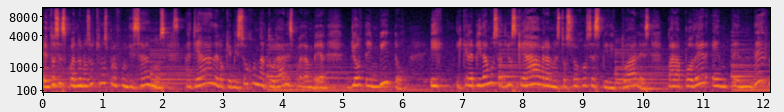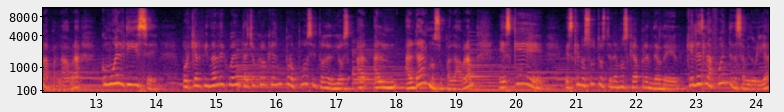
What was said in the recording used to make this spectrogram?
Entonces, cuando nosotros nos profundizamos allá de lo que mis ojos naturales puedan ver, yo te invito y, que le pidamos a Dios que abra nuestros ojos espirituales para poder entender la palabra como Él dice. Porque al final de cuentas yo creo que es un propósito de Dios al, al, darnos su palabra, es que, es que nosotros tenemos que aprender de Él, que Él es la fuente de sabiduría,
